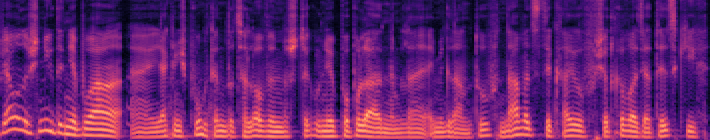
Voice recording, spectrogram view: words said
Białoruś nigdy nie była e, jakimś punktem docelowym, szczególnie popularnym dla emigrantów. Nawet z tych krajów środkowoazjatyckich,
